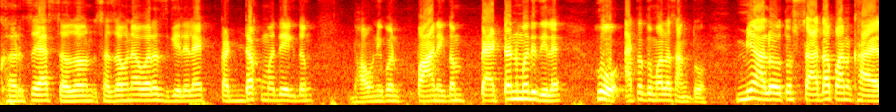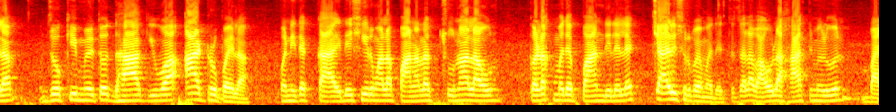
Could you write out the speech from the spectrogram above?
खर्च या सजव सजवण्यावरच गेलेला आहे. कडकमध्ये एकदम भाऊनी पण पान एकदम पॅटर्नमध्ये दिलं आहे हो आता तुम्हाला सांगतो. मी आलो होतो साधा पान खायला जो की मिळतो दहा किंवा आठ रुपयाला. पण इथे कायदेशीर मला पानाला चुना लावून कडकमध्ये पान दिलेलं आहे चाळीस रुपयामध्ये. तर चला भाऊला हात मिळवून बाय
